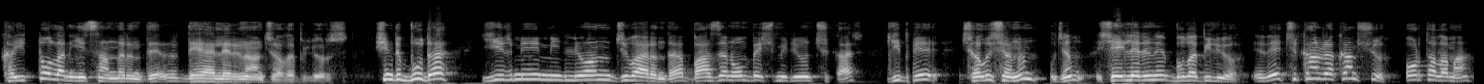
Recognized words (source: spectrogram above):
kayıtlı olan insanların de- değerlerini anca alabiliyoruz. Şimdi bu da 20 milyon civarında bazen 15 milyon çıkar gibi çalışanın hocam şeylerini bulabiliyor. E, ve çıkan rakam şu. Ortalama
